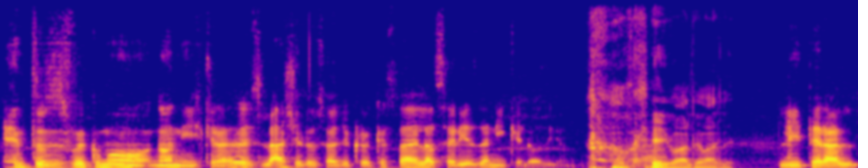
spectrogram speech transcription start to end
Entonces fue como, no, ni siquiera del slasher, o sea, yo creo que hasta de las series de Nickelodeon. ok, vale, vale. Literal,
